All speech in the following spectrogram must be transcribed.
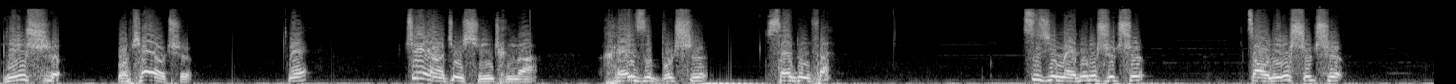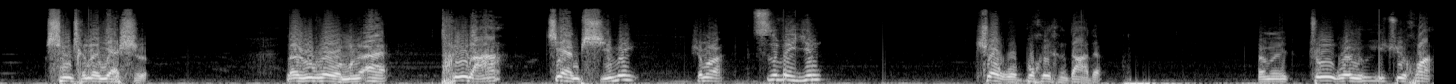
零食，我偏要吃。哎，这样就形成了孩子不吃三顿饭，自己买零食吃，找零食吃，形成了厌食。那如果我们按推拿健脾胃，什么滋胃阴？效果不会很大的。我们中国有一句话：“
